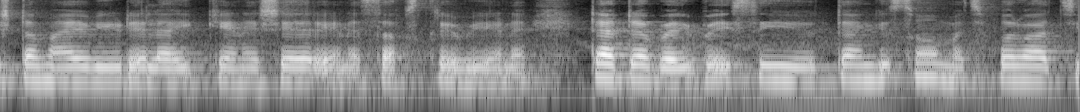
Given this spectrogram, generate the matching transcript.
ഇഷ്ടമായ വീഡിയോ ലൈക്ക് ചെയ്യണേ ഷെയർ ചെയ്യണേ സബ്സ്ക്രൈബ് ചെയ്യണേ. Tata bye bye see you thank you so much for watching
